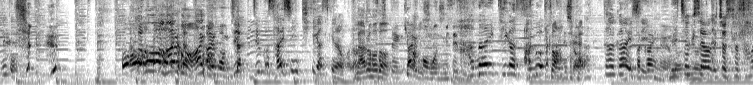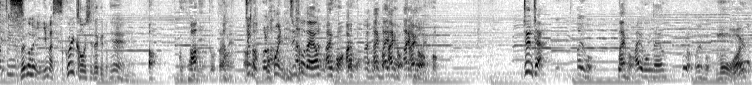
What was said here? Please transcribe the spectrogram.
純子 iPhone じゅ純子最新機器が好きなのかな？なるほど。iPhone を見せずに。鼻息がすごい。そう。でしょあったかいし。あったかいのよ。めちゃくちゃちょっと触ってみす。ごい今すごい顔してたけど。ねあご本人と対面。純子ほら純子そうだよ。iPhone iPhone iPhone iPhone iPhone 純ちゃん。iPhone iPhone iPhone だよ。ほら iPhone もう iPhone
